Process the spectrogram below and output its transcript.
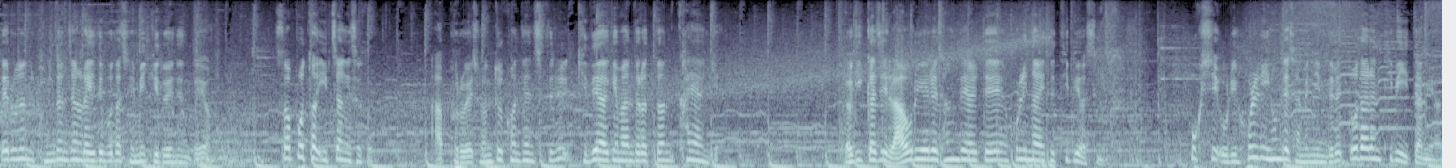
때로는 군단장 레이드보다 재밌기도 했는데요. 서포터 입장에서도 앞으로의 전투 컨텐츠들을 기대하게 만들었던 카양길 여기까지 라우리엘을 상대할 때의 홀리나이트 팁이었습니다. 혹시 우리 홀리 형제 자매님들의 또 다른 팁이 있다면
